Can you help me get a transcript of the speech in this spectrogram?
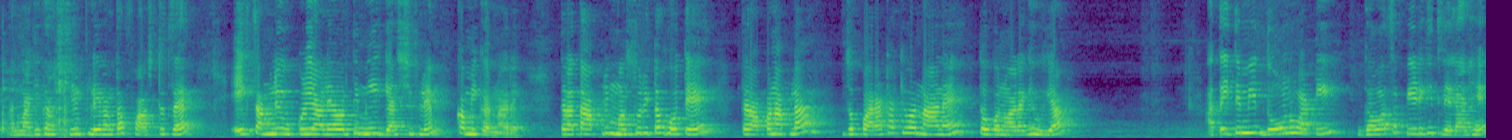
आणि माझी गॅसची फ्लेम आता फास्टच आहे. एक चांगली उकळी आल्यावरती मी गॅसची फ्लेम कमी करणार आहे. तर आता आपली मसुरी तर होते. तर आपण आपला जो पराठा किंवा नान आहे तो बनवायला घेऊया. आता इथे मी दोन वाटी गव्हाचं पीठ घेतलेलं आहे.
